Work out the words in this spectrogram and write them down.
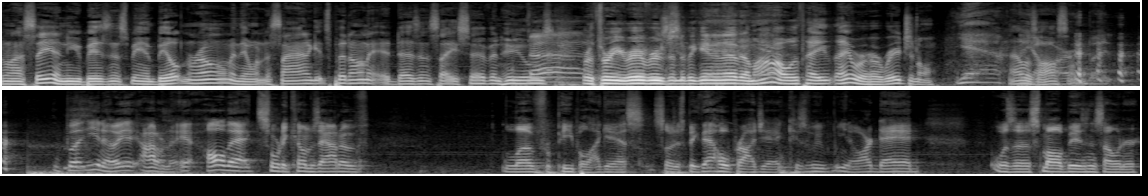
when I see a new business being built in Rome, and then when the sign gets put on it, it doesn't say Seven Hills Ah, or Three Rivers in the beginning of it. I'm, oh, well, they were original. Yeah, That was are, awesome. But, but you know, it, I don't know. It, all that sort of comes out of love for people, I guess, so to speak. That whole project, because we, you know, our dad was a small business owner,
